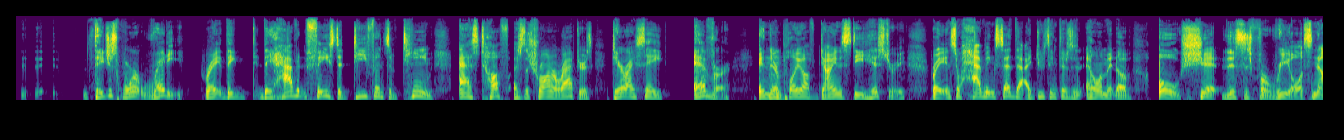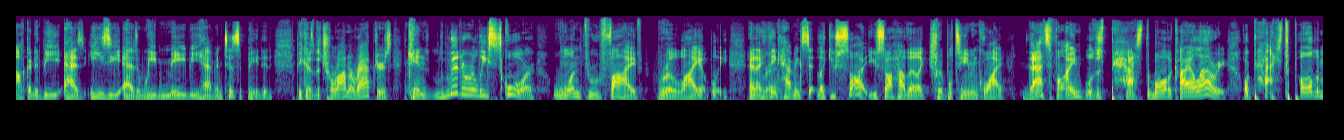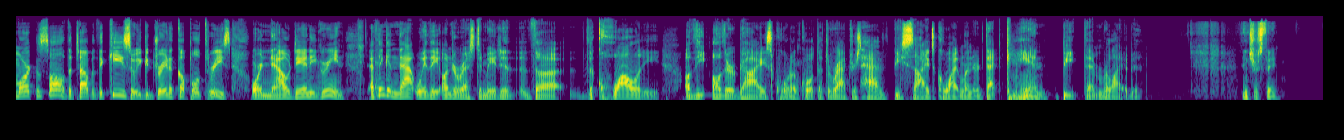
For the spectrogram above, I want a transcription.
they just weren't ready, right? They they haven't faced a defensive team as tough as the Toronto Raptors, dare I say, ever in their hmm. playoff dynasty history, right? And so having said that, I do think there's an element of, oh shit, this is for real. It's not going to be as easy as we maybe have anticipated because the Toronto Raptors can literally score 1 through 5 reliably. And I think having said like you saw it, you saw how they like triple team and quiet. That's fine. We'll just pass the ball to Kyle Lowry or pass the ball to Marc Gasol at the top of the key so he could drain a couple of threes. Or now Danny Green. I think in that way they underestimated the the quality of the other guys, quote unquote, that the Raptors have besides Kawhi Leonard that can beat them reliably. Interesting.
